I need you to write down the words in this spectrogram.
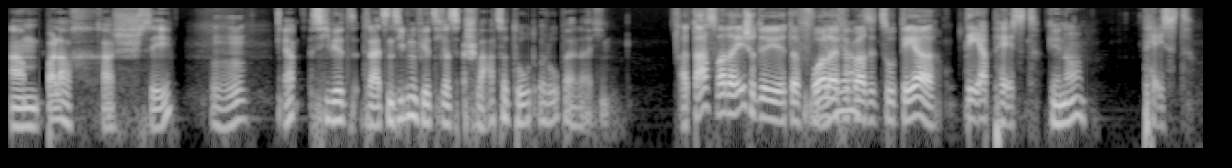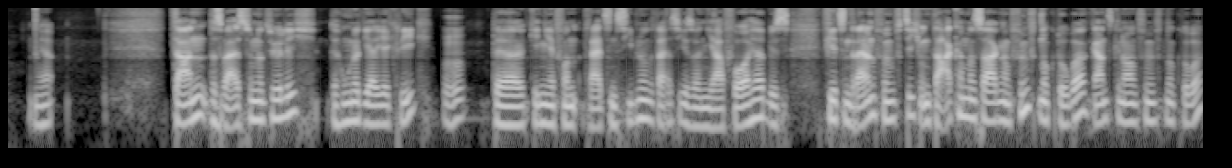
am Balachashsee. Mhm. Ja, sie wird 1347 als schwarzer Tod Europa erreichen. Ah, das war da eh schon die, der Vorläufer Ja, ja. quasi zu der, der Pest. Genau. Pest. Ja. Dann, das weißt du natürlich, der Hundertjährige Krieg. Mhm. Der ging ja von 1337, also ein Jahr vorher, bis 1453. Und da kann man sagen, am 5. Oktober, ganz genau am 5. Oktober,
